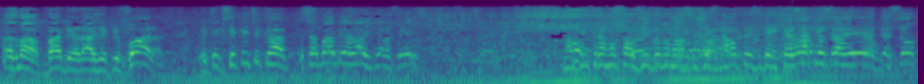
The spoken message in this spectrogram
Faz uma barbeiragem aqui fora, ele tem que ser criticado. Essa barbeiragem que ela fez. Nós entramos ao vivo no nosso jornal, presidente. Essa é a questão, aí, então. atenção,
